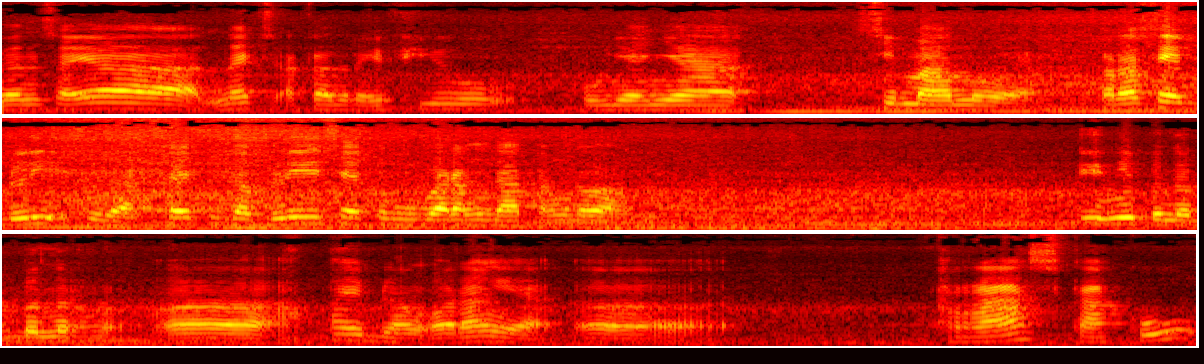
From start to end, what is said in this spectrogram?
Dan saya next akan review punyanya Shimano ya. Karena saya beli sudah. Saya sudah beli saya tunggu barang datang doang. Ini bener-bener uh, apa ya bilang orang ya uh, keras kaku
